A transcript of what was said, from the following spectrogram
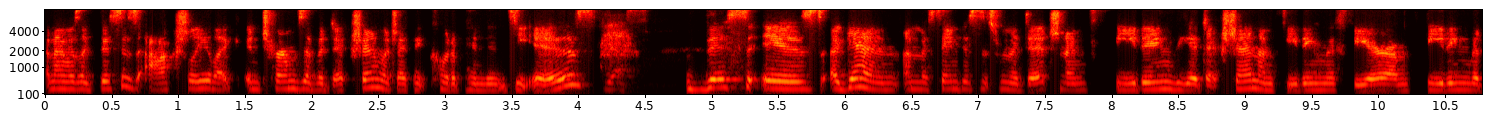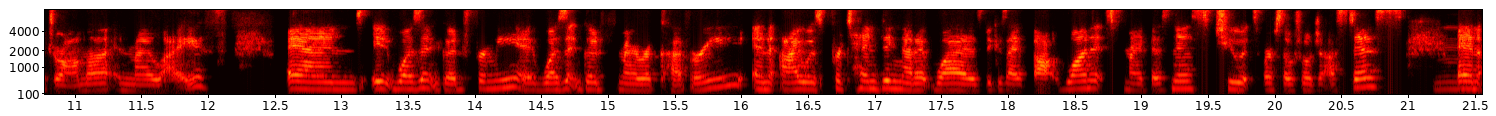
And I was like, this is actually like, in terms of addiction, which I think codependency is, yes this is again i'm the same distance from the ditch and i'm feeding the addiction. I'm feeding the fear. I'm feeding the drama in my life. And it wasn't good for me. It wasn't good for my recovery. And i was pretending that it was because i thought one it's for my business. Two it's for social justice. Mm. and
